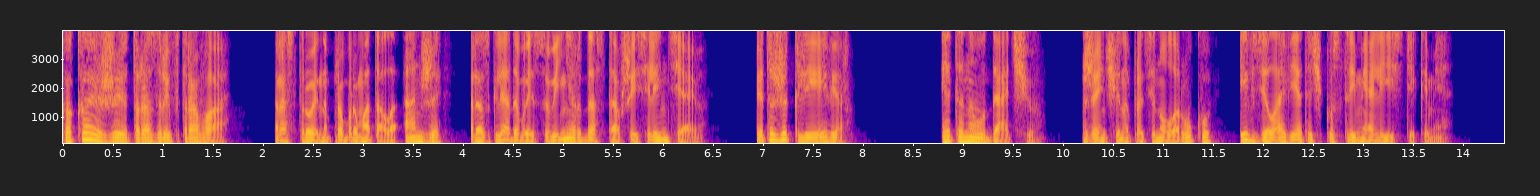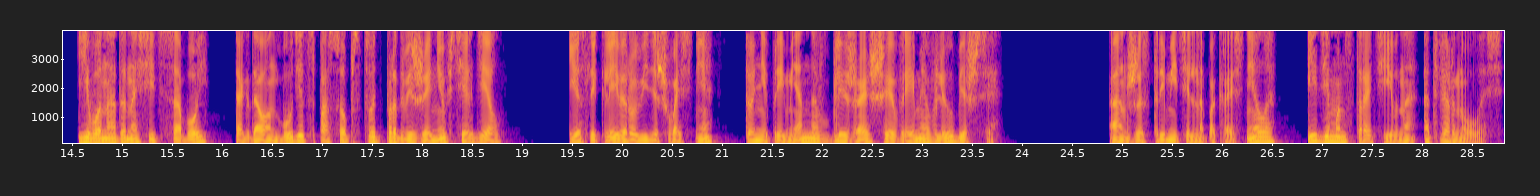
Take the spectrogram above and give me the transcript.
«Какая же это разрыв трава?» — расстроенно пробормотала Анжи, разглядывая сувенир, доставшийся лентяю. «Это же клевер». «Это на удачу», Женщина протянула руку и взяла веточку с тремя листиками. Его надо носить с собой, тогда он будет способствовать продвижению всех дел. Если клевер увидишь во сне, то непременно в ближайшее время влюбишься. Анжи стремительно покраснела и демонстративно отвернулась.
